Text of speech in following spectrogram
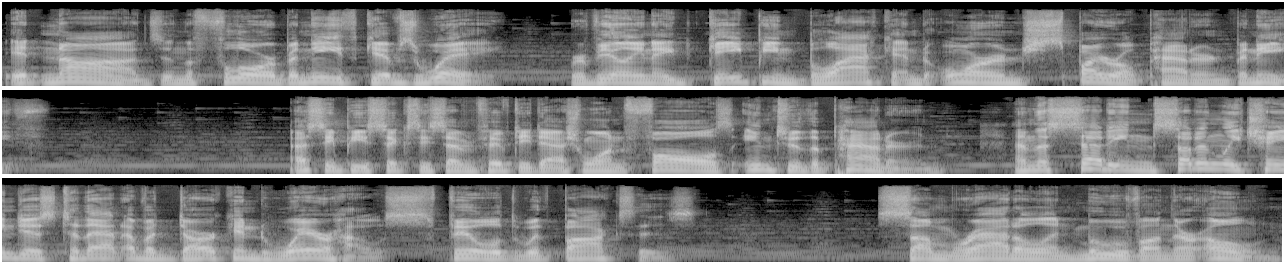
It nods, and the floor beneath gives way, revealing a gaping black and orange spiral pattern beneath. SCP 6750 1 falls into the pattern, and the setting suddenly changes to that of a darkened warehouse filled with boxes. Some rattle and move on their own.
